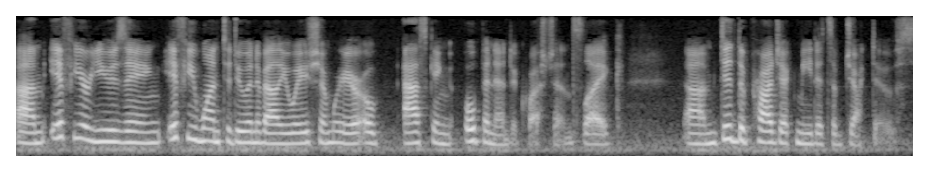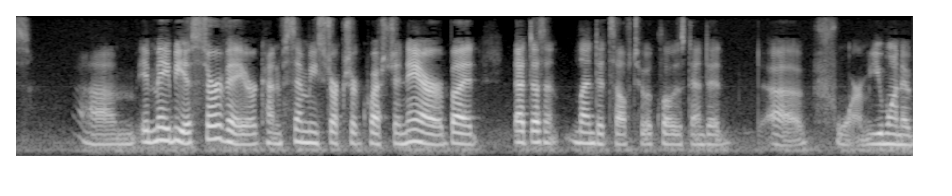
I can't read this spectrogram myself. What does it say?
Um, if you're using, if you want to do an evaluation where you're op- asking open ended questions like, um, did the project meet its objectives? Um, it may be a survey or kind of semi-structured questionnaire, but that doesn't lend itself to a closed-ended uh, form. You want to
